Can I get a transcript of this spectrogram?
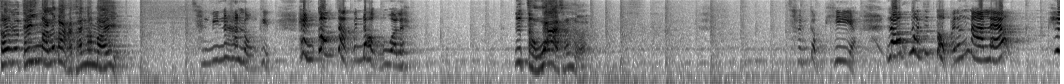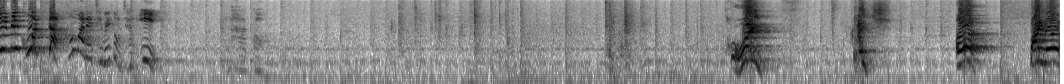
เธอจะทิ้งมันแล้วมากับฉันทำไม ฉันไม่น่าหลงผิด เห็นกองจักรเป็นดอกบัวเลย นี่เธอว่าฉันเหรอ ฉันกับพี่อะเราควรจะจบไปตั้งนานแล้ว พี่ไม่ควรกลับเข้ามาในชีวิตของฉันอีก โอ้ยไอ้เออ ไปเลย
